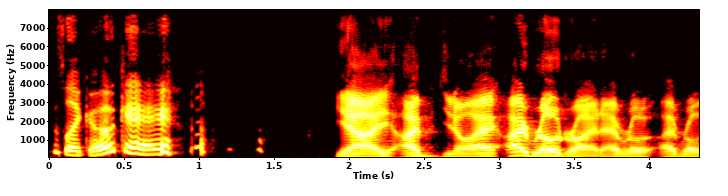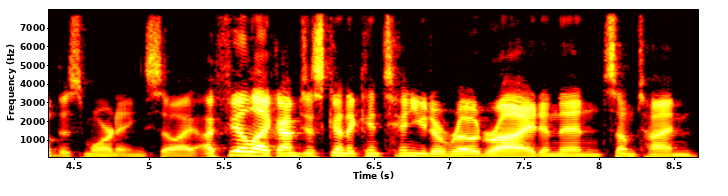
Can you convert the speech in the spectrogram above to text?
He's like, Okay. Yeah, I, I you know, I, I road ride. I rode I rode this morning, so I, I feel like I'm just gonna continue to road ride, and then sometime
